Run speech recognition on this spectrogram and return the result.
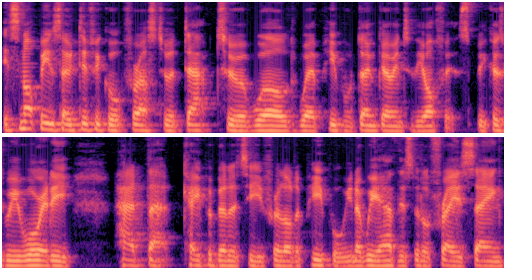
it's not been so difficult for us to adapt to a world where people don't go into the office because we already had that capability for a lot of people. You know, we have this little phrase saying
